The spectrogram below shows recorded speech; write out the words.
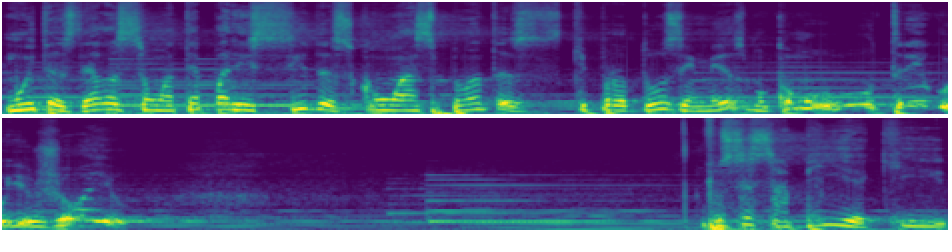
Muitas delas são até parecidas com as plantas que produzem mesmo, como o trigo e o joio. Você sabia que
